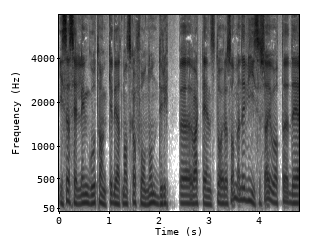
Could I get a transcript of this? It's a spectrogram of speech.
i seg selv en god tanke det at man skal få noen drypp eh, hvert eneste år, og sånn, men det viser seg jo at det,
